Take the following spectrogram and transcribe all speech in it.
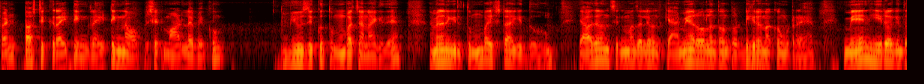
ಫ್ಯಾಂಟಾಸ್ಟಿಕ್ ರೈಟಿಂಗ್ ರೈಟಿಂಗ್ ನಾವು ಅಪ್ರಿಷಿಯೇಟ್ ಮಾಡಲೇಬೇಕು. ಮ್ಯೂಸಿಕ್ಕು ತುಂಬ ಚೆನ್ನಾಗಿದೆ. ಆಮೇಲೆ ನನಗೆ ಇಲ್ಲಿ ತುಂಬ ಇಷ್ಟ ಆಗಿದ್ದು ಯಾವುದೇ ಒಂದು ಸಿನಿಮಾದಲ್ಲಿ ಒಂದು ಕ್ಯಾಮಿಯೋ ರೋಲ್ ಅಂತ ಒಂದು ದೊಡ್ಡ ಹೀರೋನ ಹಾಕೊಂಬಿಟ್ರೆ ಮೇನ್ ಹೀರೋಗಿಂತ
